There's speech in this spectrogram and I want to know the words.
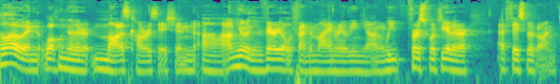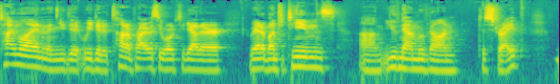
Hello and welcome to another modest conversation. Uh, I'm here with a very old friend of mine, Raylene Yung. We first worked together at Facebook on Timeline, and then you did we did a ton of privacy work together. We had a bunch of teams. Um, you've now moved on to Stripe.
